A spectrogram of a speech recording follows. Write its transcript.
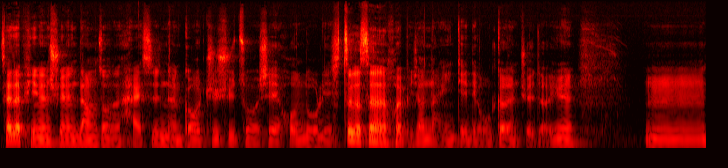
在这平衡训练当中呢，还是能够继续做一些活动练习。这个真的会比较难一点点，我个人觉得，因为。嗯，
